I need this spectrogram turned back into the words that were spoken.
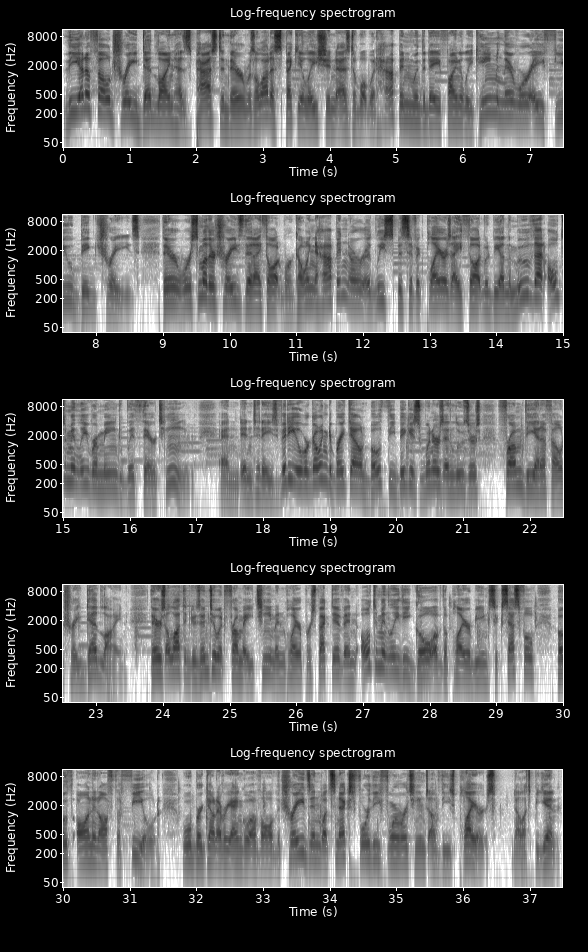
The NFL trade deadline has passed, and there was a lot of speculation as to what would happen when the day finally came, and there were a few big trades. There were some other trades that I thought were going to happen, or at least specific players I thought would be on the move that ultimately remained with their team. And in today's video, we're going to break down both the biggest winners and losers from the NFL trade deadline. There's a lot that goes into it from a team and player perspective, and ultimately the goal of the player being successful both on and off the field. We'll break down every angle of all the trades and what's next for the former teams of these players. Now let's begin.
